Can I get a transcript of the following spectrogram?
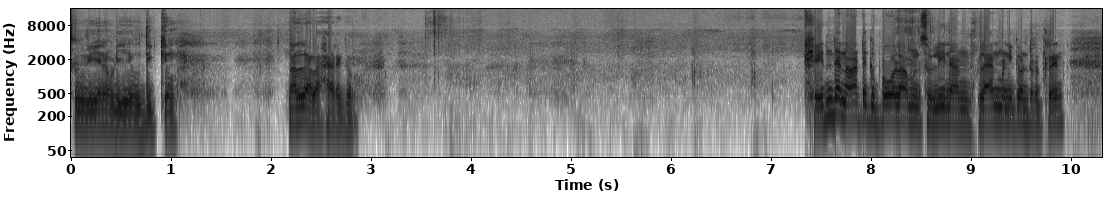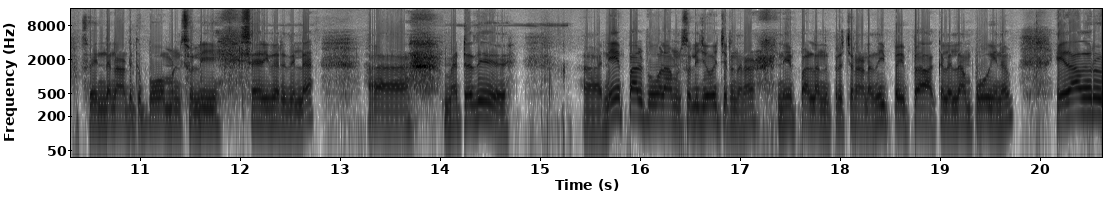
சூரியன் அப்படியே உதிக்கும். நல்ல அழகாக இருக்கும். எந்த நாட்டுக்கு போகலாம்னு சொல்லி நான் பிளான் பண்ணி கொண்டிருக்கிறேன். ஸோ எந்த நாட்டுக்கு போவோம்னு சொல்லி சரி வருதில்லை. மற்றது நேபாள் போகலாம்னு சொல்லி ஜோதிச்சிருந்தேன் நேபாளில் அந்த பிரச்சனை நடந்து இப்போ இப்போ ஆக்கள் எல்லாம் போயினோம். ஏதாவது ஒரு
